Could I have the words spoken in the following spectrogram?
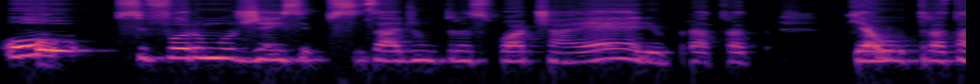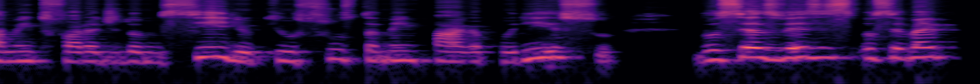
ou se for uma urgência e precisar de um transporte aéreo, para que é o tratamento fora de domicílio, que o SUS também paga por isso, você às vezes você vai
